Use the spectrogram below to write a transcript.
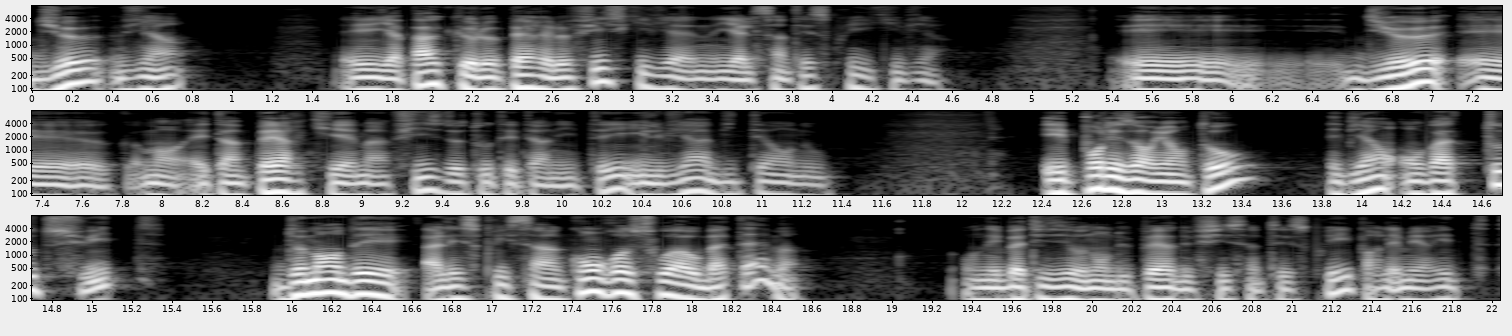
Dieu vient et il n'y a pas que le Père et le Fils qui viennent, il y a le Saint-Esprit qui vient. Et Dieu est, comment, est, un Père qui aime un Fils de toute éternité, il vient habiter en nous. Et pour les orientaux, eh bien, on va tout de suite demander à l'Esprit Saint qu'on reçoit au baptême. On est baptisé au nom du Père, du Fils, Saint-Esprit, par les mérites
